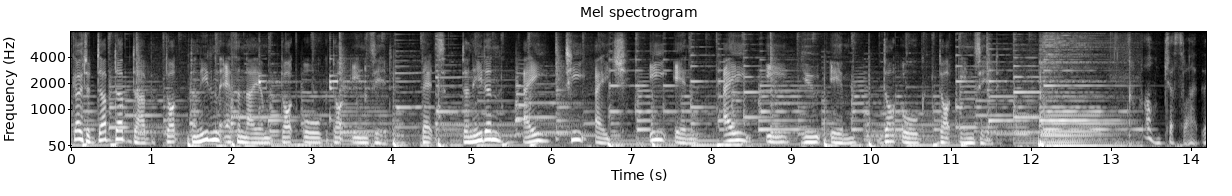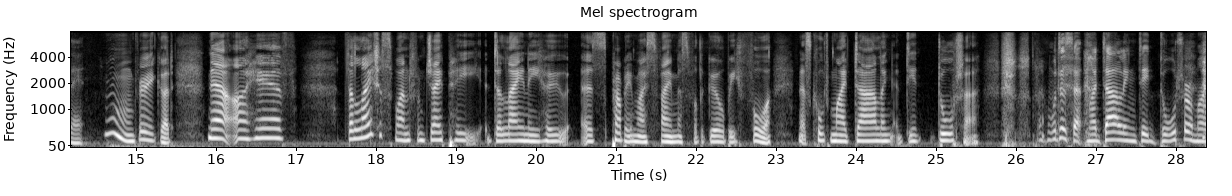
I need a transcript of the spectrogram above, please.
go to www.dunedinathenaeum.org.nz. That's Dunedin, A T H E N A E U M dot org dot NZ. Oh, just like that. Hmm, very good. Now I have the latest one from JP Delaney, who is probably most famous for The Girl Before, and it's called My Darling Dead Daughter. What is that? My darling dead daughter or my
